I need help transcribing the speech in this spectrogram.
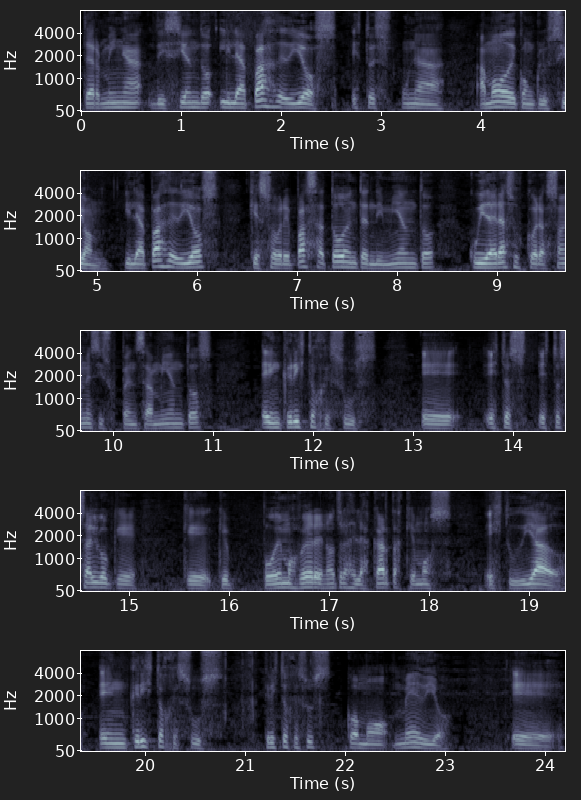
termina diciendo, y la paz de Dios, esto es una a modo de conclusión, y la paz de Dios que sobrepasa todo entendimiento, cuidará sus corazones y sus pensamientos en Cristo Jesús. Eh, esto, es, esto, es, algo que, podemos ver en otras de las cartas que hemos estudiado. En Cristo Jesús. Cristo Jesús como medio eh,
